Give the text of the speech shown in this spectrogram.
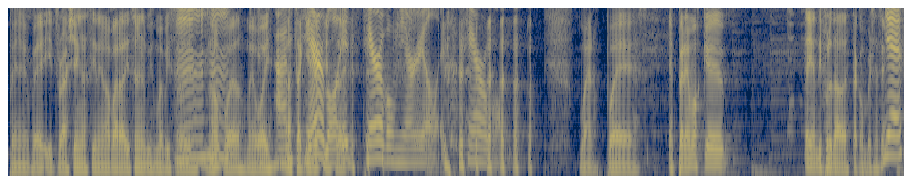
PNP y trashing a Cinema Paradiso en el mismo episodio. No puedo, me voy. It's- I'm Hasta aquí el terrible. episodio. It's terrible, Muriel. It's terrible. Bueno, pues esperemos que hayan disfrutado de esta conversación. yes,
